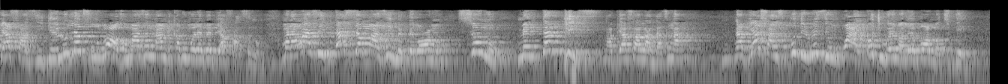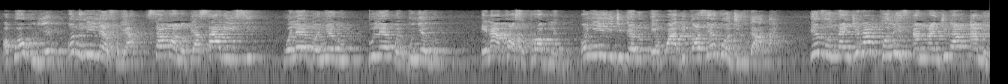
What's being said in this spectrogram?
biafrans ị ga-elu level lọvụ maazị nnamdị kano nwere ebe biafrans nọ. Mana maazị dasie maazị mepere ọnụ. Si unu maintain peace na biafra land. That na biafrans bụ the reason why o ji wee nọ n'ebe ọ nọ today. Ọkwa o kwurie unu niile fụrụ ya samon bịa saa gị isi were ego nye gị bulu egbe bunye gị. Ị na-akọs problem. Onye iyi jidere ịgba bikos ego juru gị akpa. Even nigerian police and nigerian army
